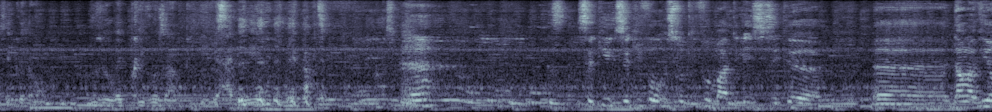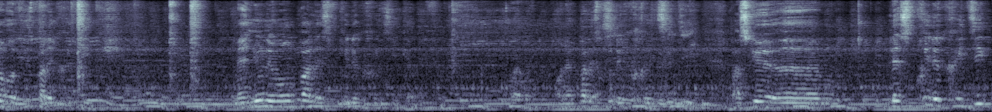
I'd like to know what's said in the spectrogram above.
c'est que non, vous aurez pris vos armes, puis allez, vous êtes parti. Ce qu'il ce faut, ce faut ici, c'est que euh, dans la vie, on ne refuse pas les critiques. Mais nous n'aimons pas l'esprit de critique. On n'aime pas l'esprit de critique. Parce que euh, l'esprit de critique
